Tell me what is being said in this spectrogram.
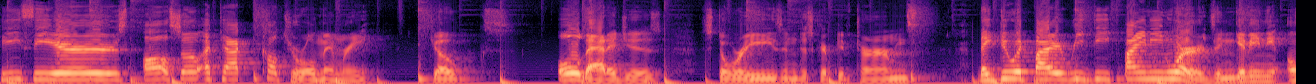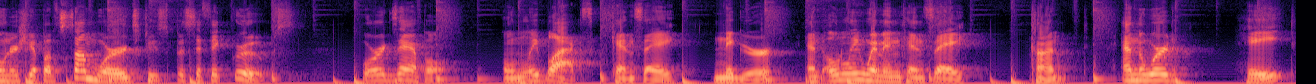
PCers also attack cultural memory, jokes, old adages, stories, and descriptive terms. They do it by redefining words and giving the ownership of some words to specific groups. For example, only blacks can say nigger, and only women can say cunt, and the word hate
